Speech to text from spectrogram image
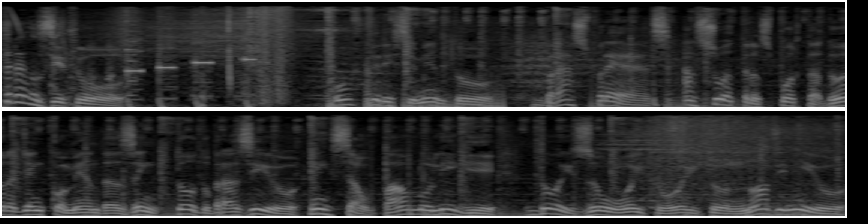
Trânsito. Oferecimento Braspress, a sua transportadora de encomendas em todo o Brasil. Em São Paulo, ligue 2188-9000.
